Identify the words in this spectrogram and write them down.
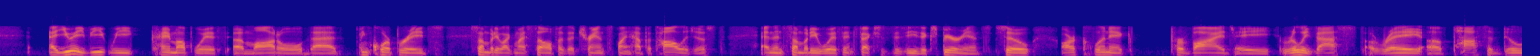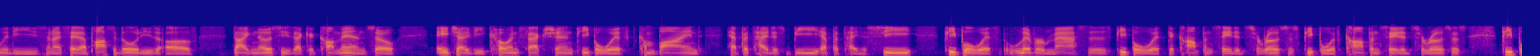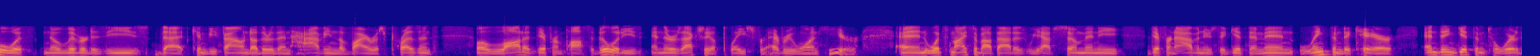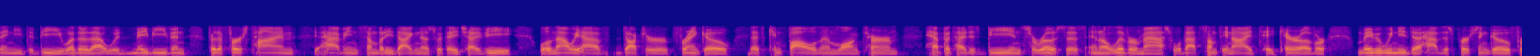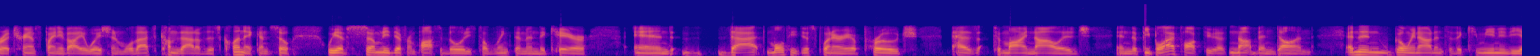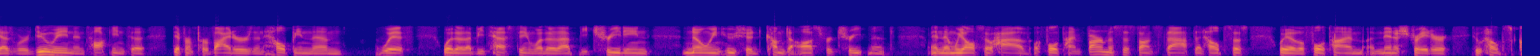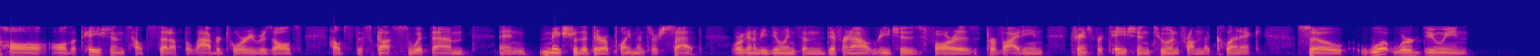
at UAB, we came up with a model that incorporates somebody like myself as a transplant hepatologist and then somebody with infectious disease experience. So our clinic provides a really vast array of possibilities, and I say that possibilities of diagnoses that could come in. So HIV co-infection, people with combined hepatitis B, hepatitis C, people with liver masses, people with decompensated cirrhosis, people with compensated cirrhosis, people with no liver disease that can be found other than having the virus present a lot of different possibilities, and there's actually a place for everyone here. And what's nice about that is we have so many different avenues to get them in, link them to care, and then get them to where they need to be, whether that would maybe even for the first time having somebody diagnosed with HIV. Well, now we have Dr. Franco that can follow them long term, hepatitis B and cirrhosis and a liver mass. Well, that's something I take care of, or maybe we need to have this person go for a transplant evaluation. Well, that comes out of this clinic. And so we have so many different possibilities to link them into care. And that multidisciplinary approach has, to my knowledge, and the people I've talked to, has not been done. And then going out into the community as we're doing and talking to different providers and helping them with whether that be testing, whether that be treating, knowing who should come to us for treatment. And then we also have a full time pharmacist on staff that helps us. We have a full time administrator who helps call all the patients, helps set up the laboratory results, helps discuss with them, and make sure that their appointments are set. We're going to be doing some different outreaches as far as providing transportation to and from the clinic. So, what we're doing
